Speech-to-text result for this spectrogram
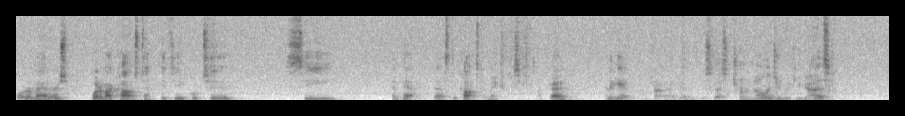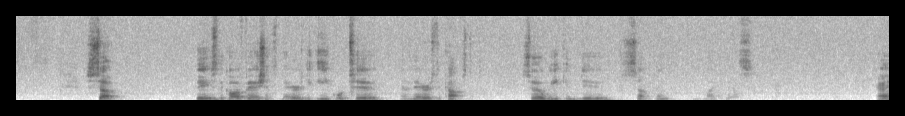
Order matters. What are my constant? It's equal to C and F. That's the constant matrix. Okay? And again, I'm trying to again discuss terminology with you guys. So, these are the coefficients, there's the equal to, and there's the constant. So we can do something like this. Okay?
